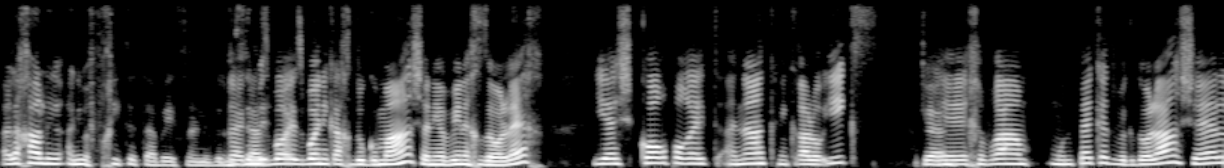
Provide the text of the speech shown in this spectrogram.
על איך אני, אני מפחית את ה baseline הזה. רגע, אז בואי בוא ניקח דוגמה, שאני אבין איך זה הולך. יש corporate ענק, נקרא לו X, כן. אה, חברה מונפקת וגדולה של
